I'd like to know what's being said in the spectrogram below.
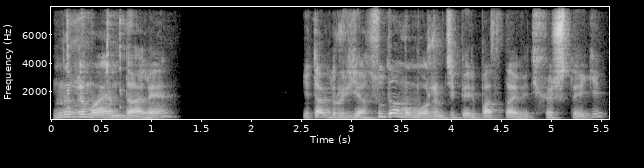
Нажимаем далее. Итак, друзья, сюда мы можем теперь поставить хэштеги.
